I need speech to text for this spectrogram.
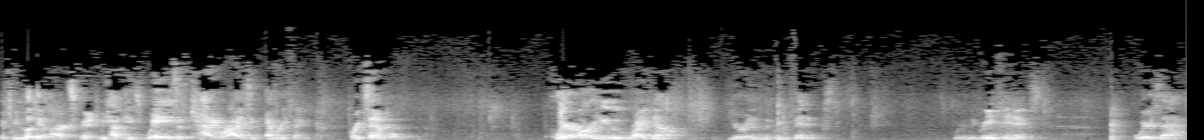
If we look at our experience, we have these ways of categorizing everything. For example, where are you right now? You're in the Green Phoenix. We're in the Green Phoenix. Where's that?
